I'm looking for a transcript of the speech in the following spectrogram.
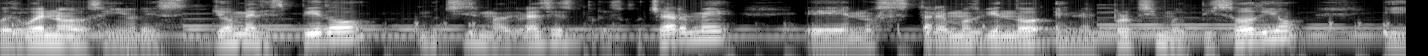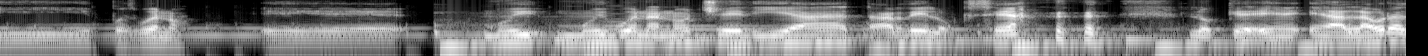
Pues bueno, señores, yo me despido. Muchísimas gracias por escucharme. Eh, nos estaremos viendo en el próximo episodio. Y pues bueno, eh, muy, muy buena noche, día, tarde, lo que sea, lo que eh, a la hora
